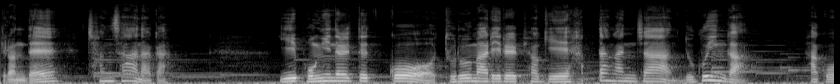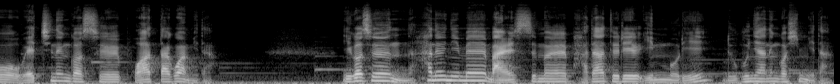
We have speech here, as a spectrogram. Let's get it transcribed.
그런데 천사 하나가 이 봉인을 뜯고 두루마리를 펴기에 합당한 자 누구인가 하고 외치는 것을 보았다고 합니다. 이것은 하느님의 말씀을 받아들일 인물이 누구냐는 것입니다.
